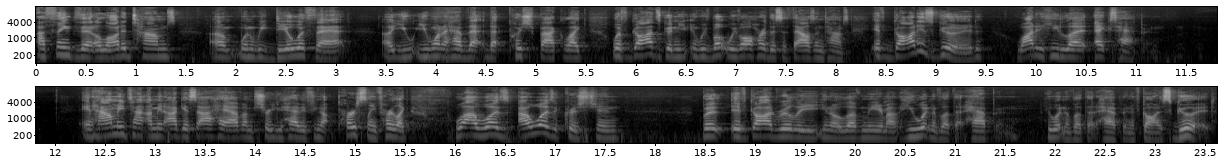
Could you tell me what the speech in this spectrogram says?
I think that a lot of times um, when we deal with that, uh, you, you want to have that, that pushback like, well, if God's good, and we've, we've all heard this a thousand times, if God is good, why did He let X happen? And how many times, I mean, I guess I have, I'm sure you have, if you're not personally, you've heard like, well, I was, I was a Christian, but if God really, you know, loved me, or my, He wouldn't have let that happen. He wouldn't have let that happen if God is good.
